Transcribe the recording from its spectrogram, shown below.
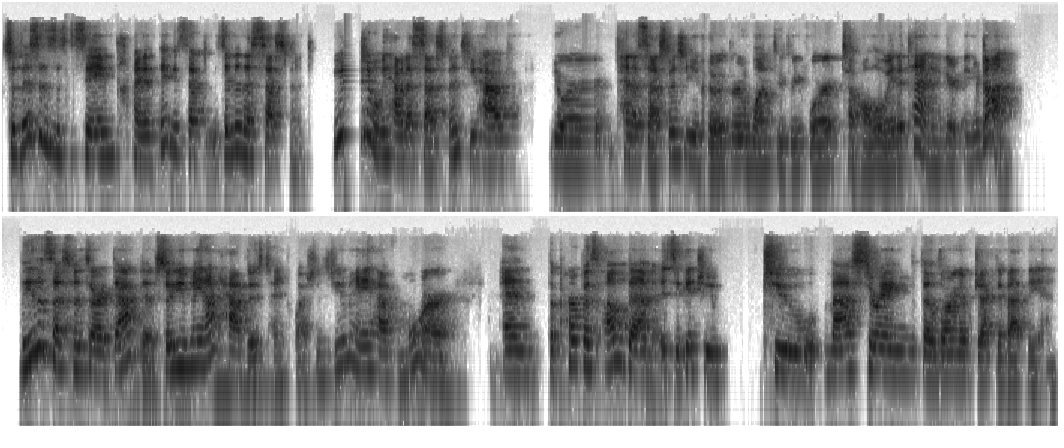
So this is the same kind of thing except it's in an assessment. Usually when we have an assessment you have your 10 assessments and you go through one through three four to all the way to 10 and you're, and you're done. These assessments are adaptive so you may not have those 10 questions you may have more. And the purpose of them is to get you to mastering the learning objective at the end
